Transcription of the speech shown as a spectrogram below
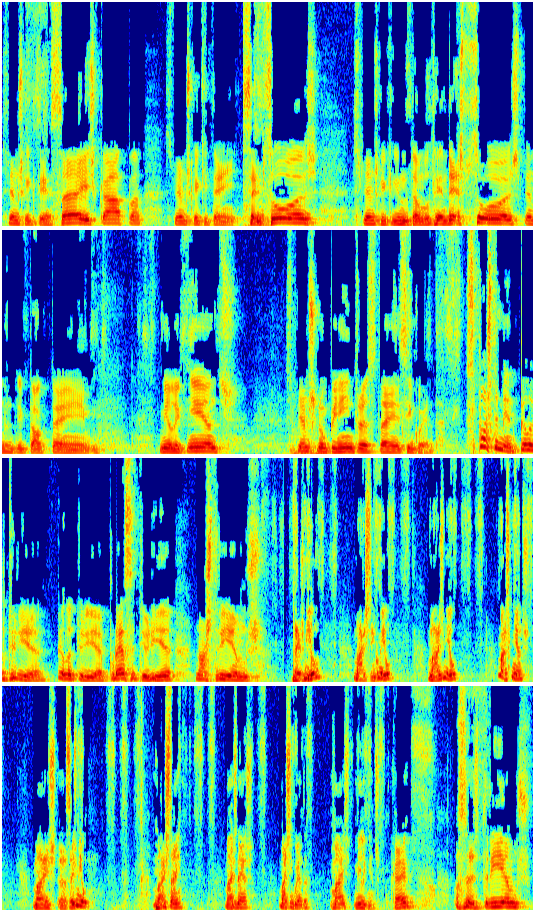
Sabemos que aqui tem 6 capa, sabemos que aqui tem 100 pessoas, sabemos que aqui no Tumblr tem 10 pessoas, sabemos que no TikTok tem 1500, sabemos que no Pinterest tem 50. Supostamente, pela teoria, pela teoria, por essa teoria, nós teríamos 10 mil, mais 5 mil, mais 1000, mais 500, mais uh, 6 mil, mais 100, mais 10, mais 50, mais 1500, ok? Ou seja, teríamos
